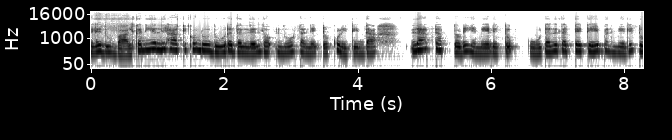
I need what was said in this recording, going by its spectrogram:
ಎಳೆದು ಬಾಲ್ಕನಿಯಲ್ಲಿ ಹಾಕಿಕೊಂಡು ದೂರದಲ್ಲೆಲ್ಲೋ ನೋಟ ನೆಟ್ಟು ಕುಳಿತಿದ್ದ. ಲ್ಯಾಪ್ಟಾಪ್ ತೊಡೆಯ ಮೇಲಿತ್ತು. ಊಟದ ತಟ್ಟೆ ಟೇಬಲ್ ಮೇಲಿಟ್ಟು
